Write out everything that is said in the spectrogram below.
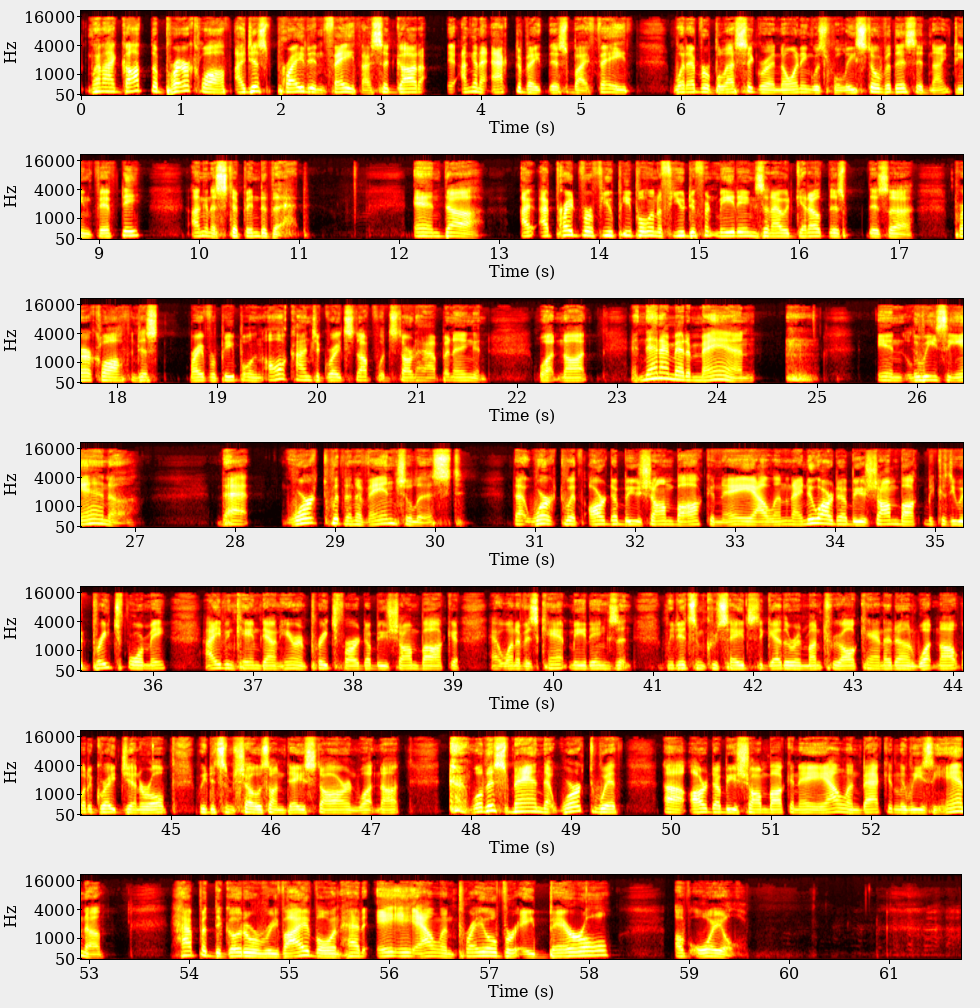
when I got the prayer cloth, I just prayed in faith. I said, God, I'm going to activate this by faith. Whatever blessing or anointing was released over this in 1950, I'm going to step into that. And uh, I, I, prayed for a few people in a few different meetings, and I would get out this this uh, prayer cloth and just pray for people, and all kinds of great stuff would start happening and whatnot. And then I met a man in Louisiana that worked with an evangelist that worked with R.W. Schambach and A. Allen. And I knew R.W. Schambach because he would preach for me. I even came down here and preached for R.W. Schambach at one of his camp meetings. And we did some crusades together in Montreal, Canada, and whatnot. What a great general. We did some shows on Daystar and whatnot. well, this man that worked with uh, R.W. Schambach and A. Allen back in Louisiana happened to go to a revival and had A. A. Allen pray over a barrel of oil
